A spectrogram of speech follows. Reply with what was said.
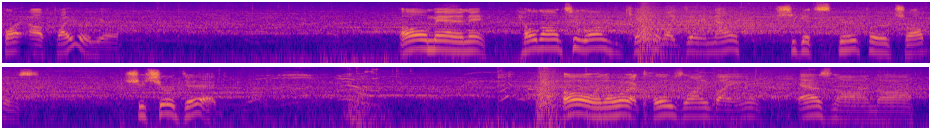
fi uh, fighter here. Oh man, and it held on too long to Candlelight did, and now she gets speared for her troubles. She sure did. Oh, and what a clothesline by Asna. Uh,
